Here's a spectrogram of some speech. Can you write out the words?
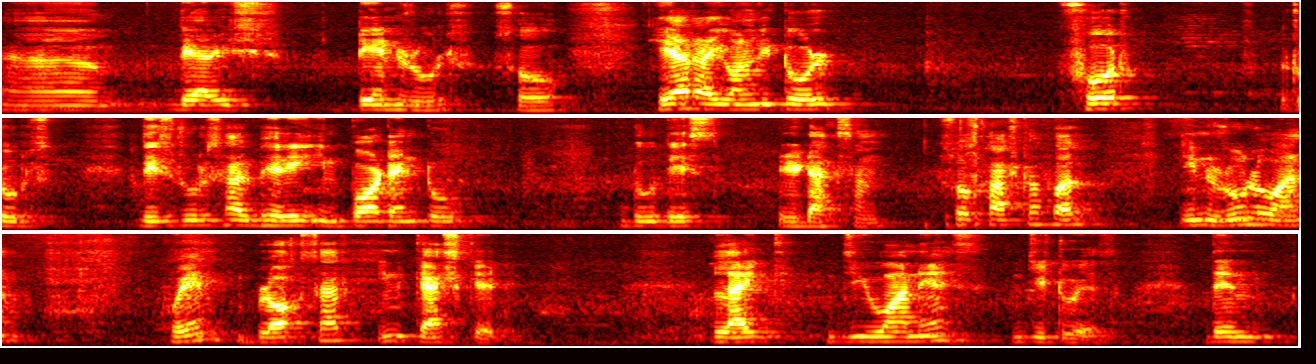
uh, there is 10 rules. So here i only told four rules. These rules are very important to do this reduction. So first of all in rule 1 when blocks are in cascade like g1s g2s then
